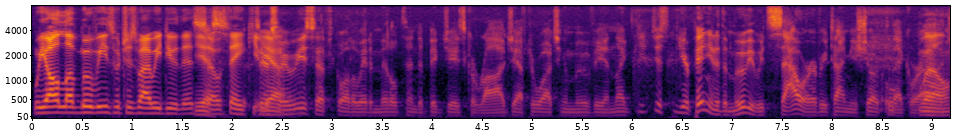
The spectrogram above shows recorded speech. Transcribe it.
we all love movies, which is why we do this. So thank you. Seriously, Yeah. we used to have to go all the way to Middleton to Big J's garage after watching a movie, and like just your opinion of the movie would sour every time you showed up to that garage. Well,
